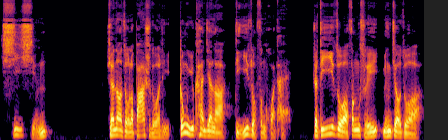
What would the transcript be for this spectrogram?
西行。玄奘走了八十多里，终于看见了第一座烽火台。这第一座烽燧名叫做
